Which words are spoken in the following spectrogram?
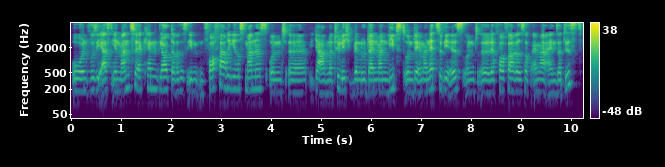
und wo sie erst ihren Mann zu erkennen glaubt, aber es ist eben ein Vorfahre ihres Mannes und äh, ja, natürlich, wenn du deinen Mann liebst und der immer nett zu dir ist und äh, der Vorfahre ist auf einmal ein Sadist,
